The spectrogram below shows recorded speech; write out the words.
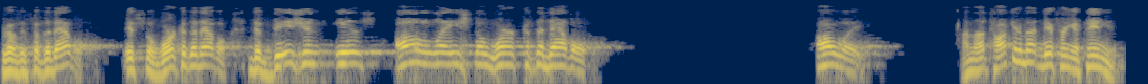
Because it's of the devil. It's the work of the devil. Division is always the work of the devil. Always. I'm not talking about differing opinions.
